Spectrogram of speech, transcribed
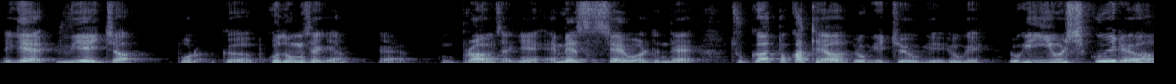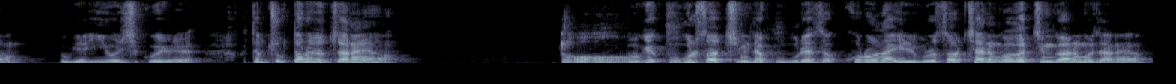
이게 위에 있죠. 보- 그 고동색이요. 예, 브라운색이 MSCI 월드인데 주가가 똑같아요. 여기 있죠. 여기 여기 여기 2월 19일이에요. 여기 2월 19일. 그때 쭉 떨어졌잖아요. 어, 이게 구글 서치입니다. 구글에서 코로나 19로 서치하는 거가 증가하는 거잖아요.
